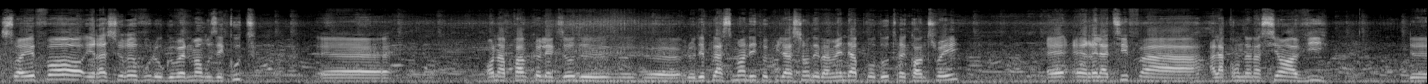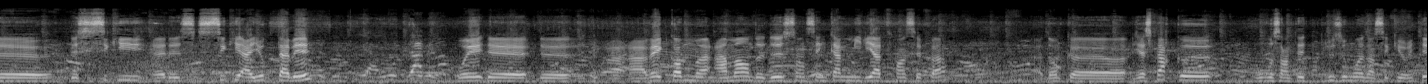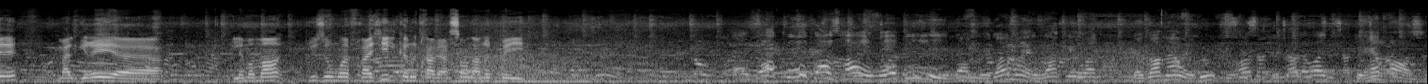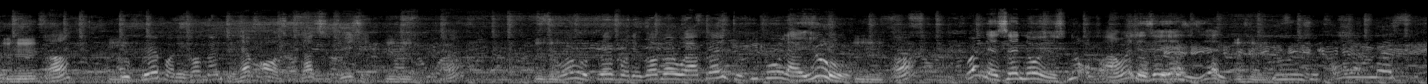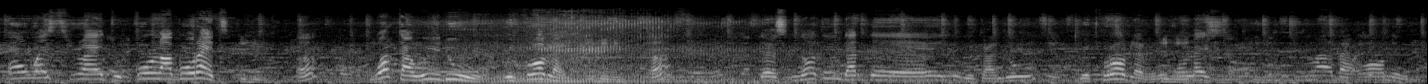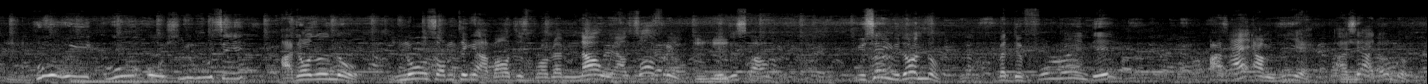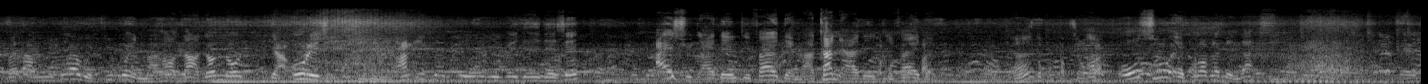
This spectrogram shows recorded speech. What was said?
Soyez forts et rassurez-vous, le gouvernement vous écoute. Euh, on apprend que euh, euh, le déplacement des populations de Bamenda pour d'autres countries est, relatif à, la condamnation à vie de, euh, de Sisiki Ayuk Tabe. Avec comme amende 250 milliards de francs CFA. Donc euh, j'espère que vous vous sentez plus ou moins en sécurité malgré euh, les moments plus ou moins fragiles que nous traversons dans notre pays. Exactly, that's how it may be. But we don't know exactly what the government will do to us, to other to help us. Mm-hmm. Huh? Mm-hmm. We pray for the government to help us in that situation. Mm-hmm. Huh? So when we pray for the government, we are praying to people like you. Huh? When they say no, it's no. And when they say yes, it's yes. You should always, always try to collaborate. Huh? What can we do with problems? Huh? There's nothing that uh, we can do with problems mm-hmm. unless try by all means. Mm-hmm. Who we, who or she who say I don't know, know something about this problem. Now we are suffering in mm-hmm. this country. You say you don't know, but the following day, as I am here, I say I don't know, but I'm there with people in my house that I don't know their origin. And if they, if they, they say I should identify them, I can't identify them. Huh? I'm also a problem in that.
